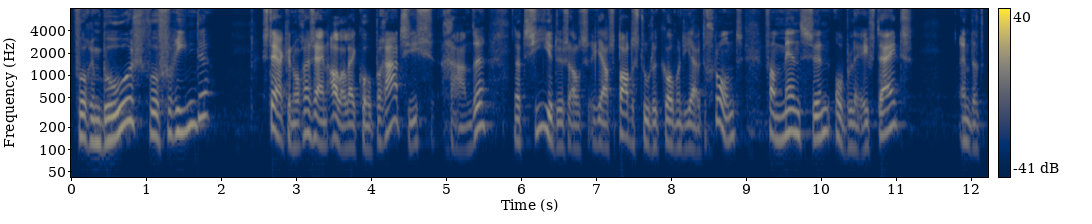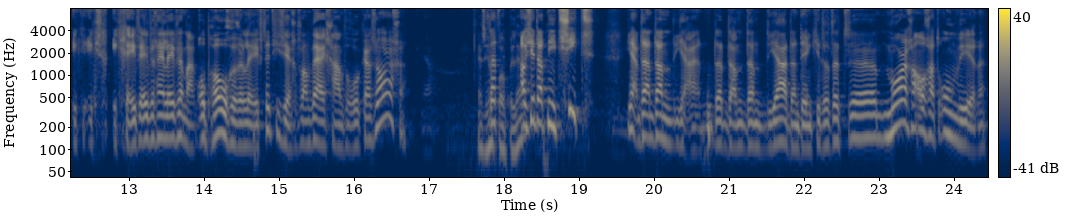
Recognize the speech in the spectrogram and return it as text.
voor hun broers, voor vrienden. Sterker nog, er zijn allerlei coöperaties gaande. Dat zie je dus als, ja, als paddenstoelen komen die uit de grond. Van mensen op leeftijd. En dat, ik, ik, ik geef even geen leeftijd, maar op hogere leeftijd. Die zeggen van wij gaan voor elkaar zorgen. Dat is heel Dat- populair. als je dat niet ziet, ja, dan, dan, ja, dan, dan, dan, ja, dan denk je dat het eh, morgen al gaat onweren.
